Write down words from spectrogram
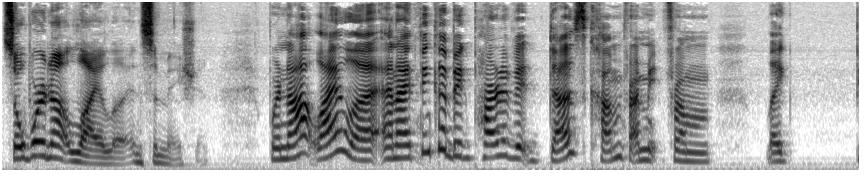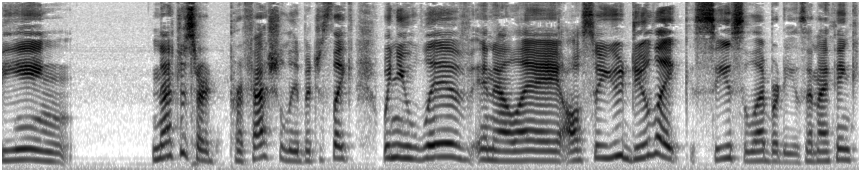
So we're not Lila in summation. We're not Lila, and I think a big part of it does come from from like being not just our professionally, but just like when you live in LA, also you do like see celebrities, and I think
